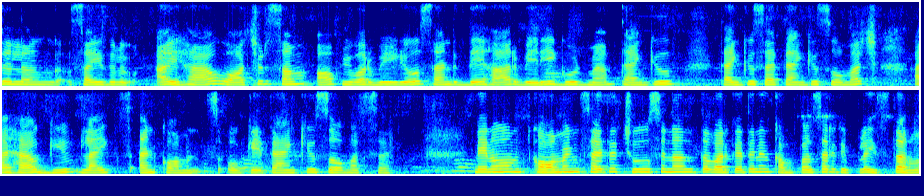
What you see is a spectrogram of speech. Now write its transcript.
తెలంగ సైజులు I have watched some of your videos and they are very good ma'am thank you thank you sir thank you so much I have give likes and comments okay thank you so much sir నేను కామెంట్స్ అయితే చూసినంత వరకు అయితే నేను కంపల్సరీ రిప్లై ఇస్తాను.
